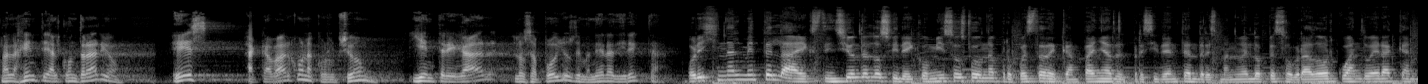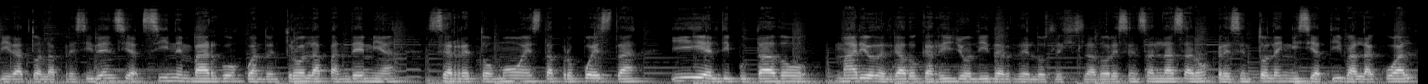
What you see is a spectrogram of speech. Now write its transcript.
a la gente, al contrario, es acabar con la corrupción y entregar los apoyos de manera directa. Originalmente la extinción de los fideicomisos fue una propuesta de campaña del presidente Andrés Manuel López Obrador cuando era candidato a la presidencia. Sin embargo, cuando entró la pandemia, se retomó esta propuesta y el diputado Mario Delgado Carrillo, líder de los legisladores en San Lázaro, presentó la iniciativa la cual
